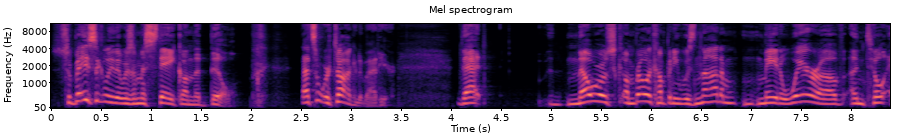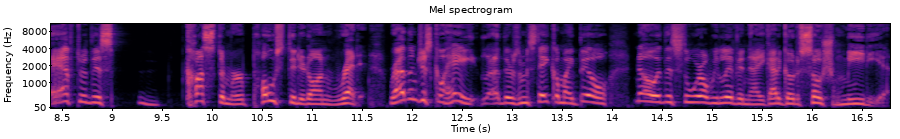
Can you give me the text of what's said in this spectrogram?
so basically there was a mistake on the bill. That's what we're talking about here. That Melrose Umbrella Company was not um, made aware of until after this customer posted it on Reddit. Rather than just go, hey, uh, there's a mistake on my bill. No, this is the world we live in now. You got to go to social media.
